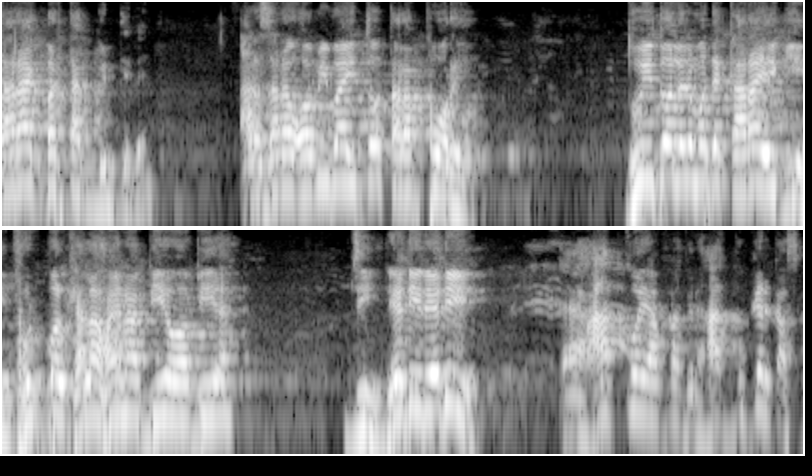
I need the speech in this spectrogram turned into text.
তারা একবার তাকবির দেবেন। আর যারা অবিবাহিত, তারা পরে। দুই দলের মধ্যে কারা এগিয়ে? ফুটবল খেলা হয় না বিয়ে বিয়ে? জি রেডি রেডি হাত কই আপনাদের? হাত বুকের কাছে।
